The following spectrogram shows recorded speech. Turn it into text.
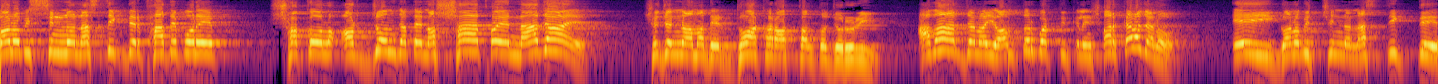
গণবিচ্ছিন্ন নাস্তিকদের ফাঁদে পড়ে সকল অর্জন যাতে নস্বাত হয়ে না যায়, সেজন্য আমাদের দোয়া করা অত্যন্ত জরুরি। আবার যেন এই অন্তর্বর্তীকালীন সরকারও যেন এই গণবিচ্ছিন্ন নাস্তিকদের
